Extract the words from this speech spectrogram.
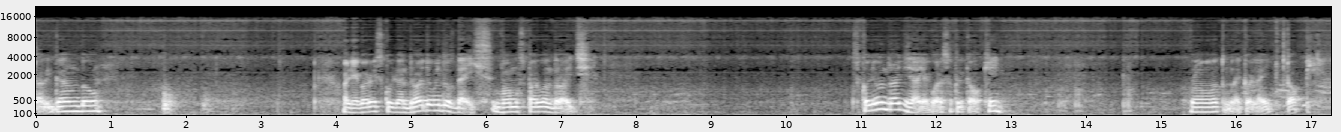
Tá ligando. Olha, agora eu escolho Android ou Windows 10. Vamos para o Android. Escolhi o Android já e agora é só clicar OK. Pronto, moleque, olha aí que top.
